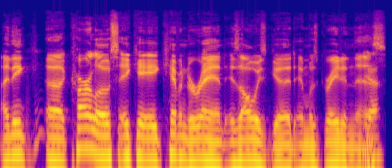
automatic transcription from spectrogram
I think Mm-hmm. uh, Carlos, aka Kevin Durand, is always good and was great in this.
